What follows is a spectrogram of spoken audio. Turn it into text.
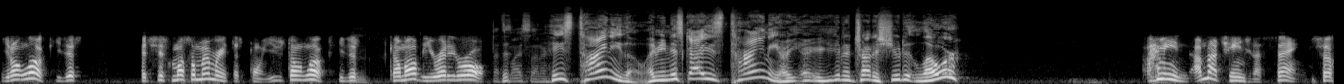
You don't look. You just it's just muscle memory at this point. You just don't look. You just mm. come up and you're ready to roll. That's my center. He's tiny though. I mean, this guy is tiny. Are you, are you going to try to shoot it lower? I mean, I'm not changing a thing. So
